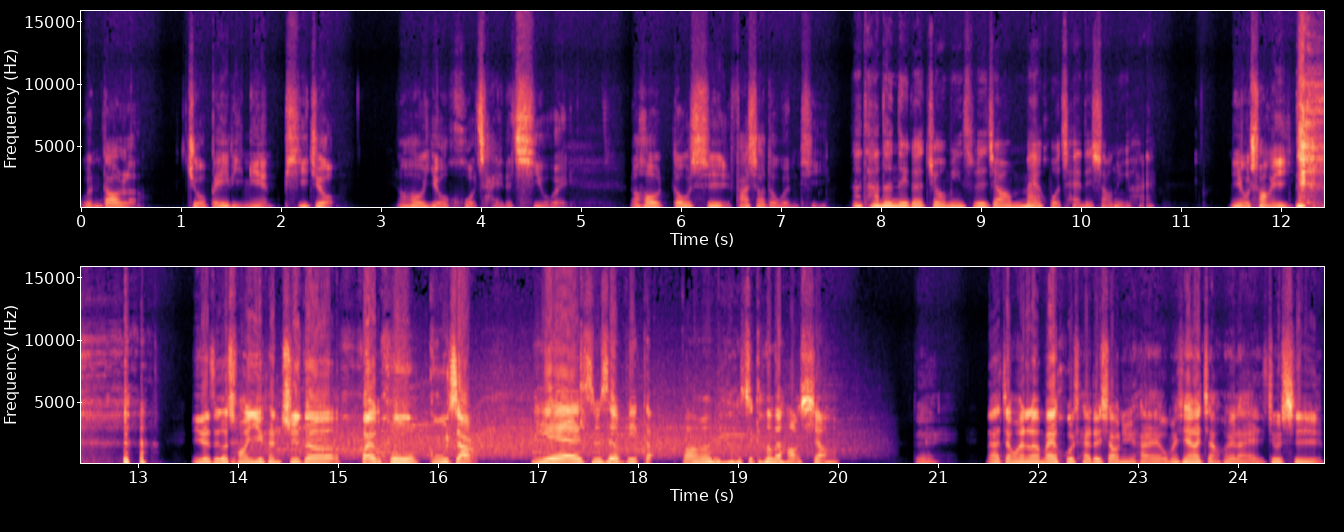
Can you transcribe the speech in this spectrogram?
闻到了酒杯里面啤酒，然后有火柴的气味，然后都是发酵的问题。那他的那个酒名是不是叫卖火柴的小女孩？你有创意，你的这个创意很值得欢呼鼓掌。耶，yeah, 是不是比刚爸爸妈妈老师刚的好笑？对，那讲完了卖火柴的小女孩，我们现在要讲回来，就是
